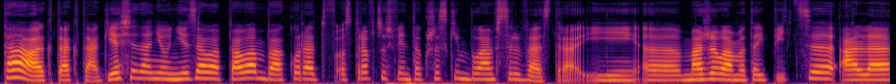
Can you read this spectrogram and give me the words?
Tak, tak, tak. Ja się na nią nie załapałam, bo akurat w Ostrowcu Świętokrzyskim byłam w Sylwestra i e, marzyłam o tej pizzy, ale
